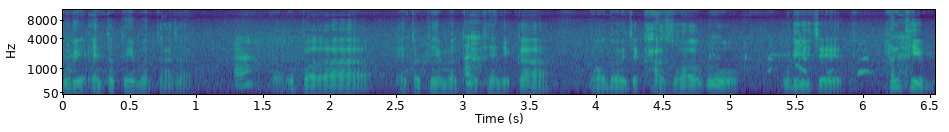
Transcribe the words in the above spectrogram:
우리 엔터테인먼트 하자. 어? 어, 오빠가 엔터테인먼트 할 테니까 어, 너 이제 가수하고 우리 이제 한 팀.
